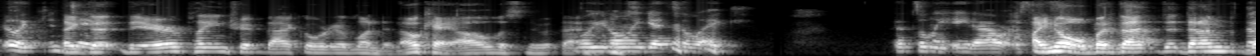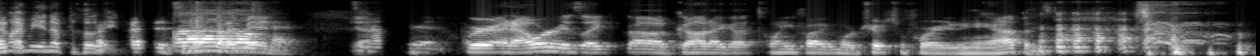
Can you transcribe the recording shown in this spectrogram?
you're like, like the the airplane trip back over to London. Okay, I'll listen to it then. well, you'd only get to like that's only eight hours. I know, but not that, that then I'm That then might I'm- be enough to hook him. that- it's enough that I'm Oh, in. okay. Yeah. in. Where an hour is like, oh god, I got 25 more trips before anything happens.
